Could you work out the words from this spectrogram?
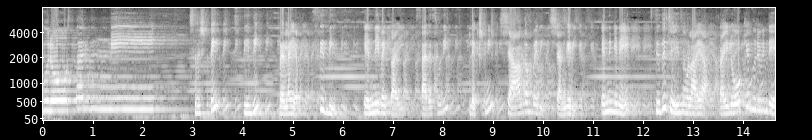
ഗുരോസ്തരുണ്ണി. സൃഷ്ടി സ്ഥിതി പ്രളയം സിദ്ധി എന്നിവയ്ക്കായി സരസ്വതി ലക്ഷ്മി ശാകംബരി ശങ്കരി എന്നിങ്ങനെ സ്ഥിതി ചെയ്യുന്നവളായ ത്രൈലോക്യ ഗുരുവിന്റെ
